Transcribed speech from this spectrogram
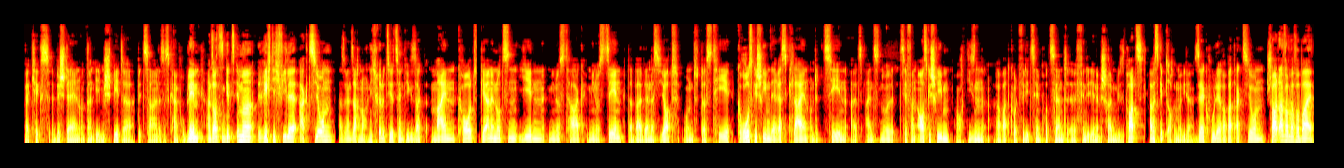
bei Kicks bestellen und dann eben später bezahlen. Das ist kein Problem. Ansonsten gibt's immer richtig viele Aktionen. Also wenn Sachen noch nicht reduziert sind, wie gesagt, mein Code gerne nutzen. Jeden minus Tag minus 10. Dabei werden das J und das T groß geschrieben, der Rest klein und 10 als 1-0 Ziffern ausgeschrieben. Auch diesen Rabattcode für die 10% äh, findet ihr in der Beschreibung dieses Pods. Aber es gibt auch immer wieder sehr coole Rabattaktionen. Schaut einfach mal vorbei vorbei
